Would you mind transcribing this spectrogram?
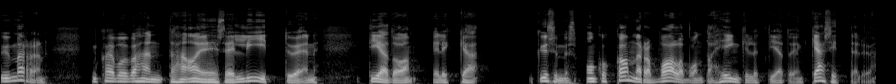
ymmärrän. Kaivoi vähän tähän aiheeseen liittyen tietoa, eli kysymys, onko kameran valvonta henkilötietojen käsittelyä?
